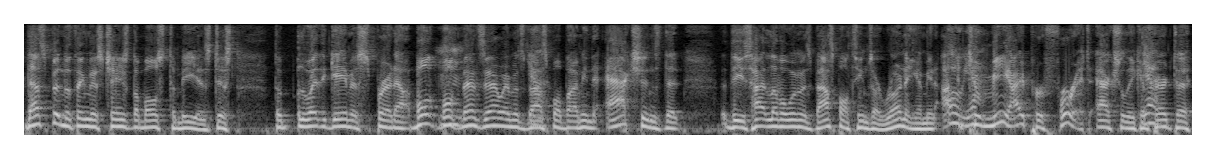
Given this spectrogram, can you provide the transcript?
That's been the thing that's changed the most to me is just the, the way the game is spread out, both both Mm-hmm. men's and women's basketball. But I mean, the actions that these high level women's basketball teams are running. I mean, I, Oh, yeah. to me, I prefer it actually compared to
